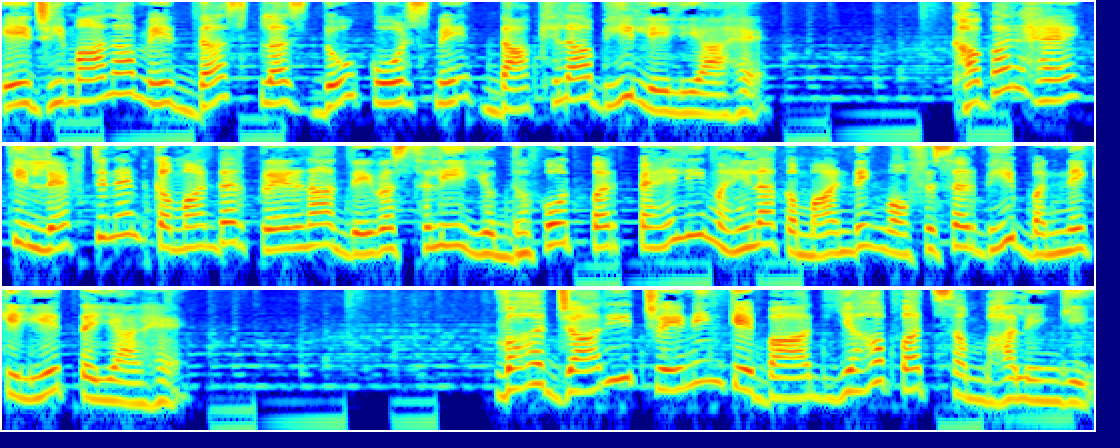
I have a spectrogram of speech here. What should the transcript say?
एझिमाला में 10 प्लस दो कोर्स में दाखिला भी ले लिया है। खबर है कि लेफ्टिनेंट कमांडर प्रेरणा देवस्थली युद्धपोत पर पहली महिला कमांडिंग ऑफिसर भी बनने के लिए तैयार है। वह जारी ट्रेनिंग के बाद यह पद संभालेंगी।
